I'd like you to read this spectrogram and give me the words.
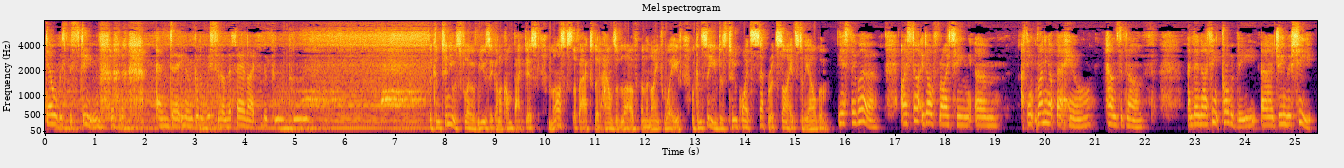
Del was the steam. and uh, you know we got a whistle on the fairlight for the poo poo. Continuous flow of music on a compact disc masks the fact that Hounds of Love and The Ninth Wave were conceived as two quite separate sides to the album. Yes, they were. I started off writing, um, I think, Running Up That Hill, Hounds of Love, and then I think probably uh, Dream of Sheep.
